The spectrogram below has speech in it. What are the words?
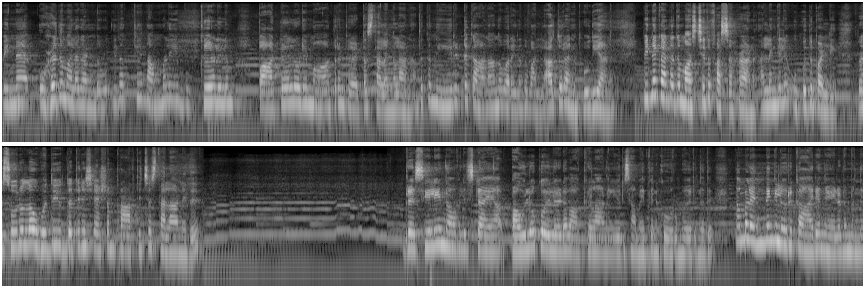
പിന്നെ ഉഴുത് മല കണ്ടു. ഇതൊക്കെ നമ്മൾ ഈ ബുക്കുകളിലും പാട്ടുകളിലൂടെയും മാത്രം കേട്ട സ്ഥലങ്ങളാണ്. അതൊക്കെ നേരിട്ട് കാണാമെന്ന് പറയുന്നത് വല്ലാത്തൊരു അനുഭൂതിയാണ്. പിന്നെ കണ്ടത് മസ്ജിദ് ഫസഹാണ് അല്ലെങ്കിൽ ഉഹുദ് പള്ളി. റസൂലുള്ള ഉഹുദ് യുദ്ധത്തിന് ശേഷം പ്രാർത്ഥിച്ച സ്ഥലമാണിത്. ബ്രസീലിയൻ നോവലിസ്റ്റായ പൗലോ കൊയിലോയുടെ വാക്കുകളാണ് ഈ ഒരു സമയത്ത് എനിക്ക് ഓർമ്മ വരുന്നത്. നമ്മൾ എന്തെങ്കിലും ഒരു കാര്യം നേടണമെന്ന്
